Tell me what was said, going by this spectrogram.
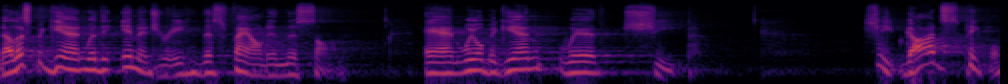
Now, let's begin with the imagery that's found in this psalm. And we'll begin with sheep. Sheep, God's people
